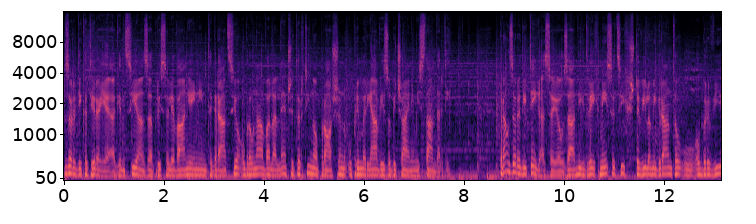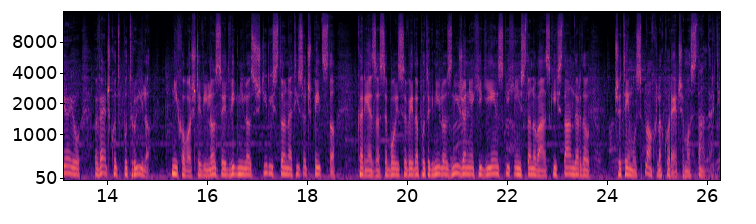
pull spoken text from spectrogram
zaradi katere je Agencija za priseljevanje in integracijo obravnavala le četrtino prošen v primerjavi z običajnimi standardi. Prav zaradi tega se je v zadnjih dveh mesecih število migrantov v Obrvijaju več kot potrojilo. Njihovo število se je dvignilo z 400 na 1500, kar je za seboj seveda potegnilo znižanje higijenskih in stanovanskih standardov, če temu sploh lahko rečemo standardi.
